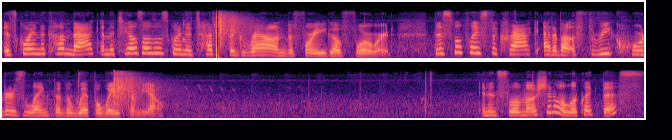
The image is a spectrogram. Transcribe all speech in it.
it's going to come back and the tail's also going to touch the ground before you go forward. This will place the crack at about three quarters length of the whip away from you. And in slow motion, it will look like this.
